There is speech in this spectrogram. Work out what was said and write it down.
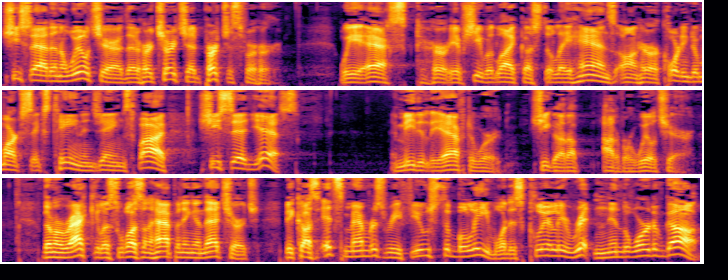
She sat in a wheelchair that her church had purchased for her. We asked her if she would like us to lay hands on her according to Mark 16 and James 5. She said yes. Immediately afterward, she got up out of her wheelchair. The miraculous wasn't happening in that church because its members refuse to believe what is clearly written in the Word of God.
